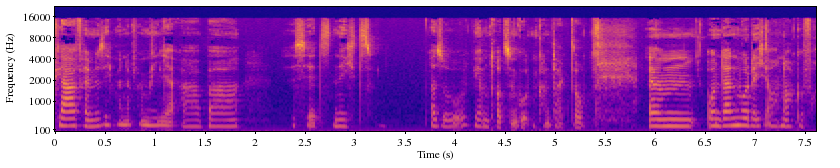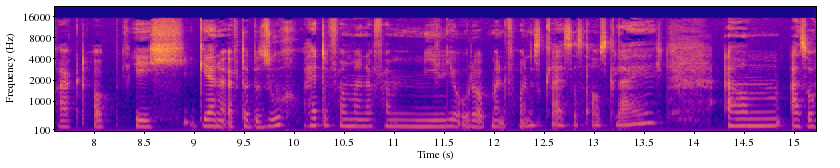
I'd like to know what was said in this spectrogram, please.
klar vermisse ich meine Familie, aber ist jetzt nichts, also wir haben trotzdem guten Kontakt so. Ähm, und dann wurde ich auch noch gefragt, ob ich gerne öfter Besuch hätte von meiner Familie oder ob mein Freundeskreis das ausgleicht. Ähm, also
